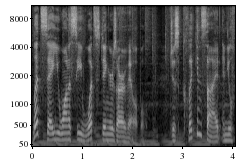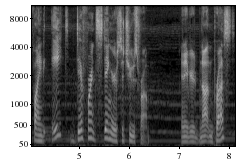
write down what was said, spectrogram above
Let's say you want to see what stingers are available. Just click inside and you'll find eight different stingers to choose from. And if you're not impressed,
